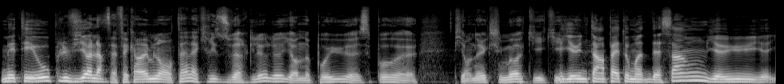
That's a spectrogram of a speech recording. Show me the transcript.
météo plus violents? Ça fait quand même longtemps, la crise du verglas, là. Il n'y en a pas eu, euh, c'est pas... euh, puis on a un climat qui, qui Il y a eu une tempête au mois de décembre, il y a eu il y a- tu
